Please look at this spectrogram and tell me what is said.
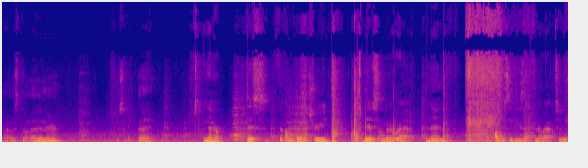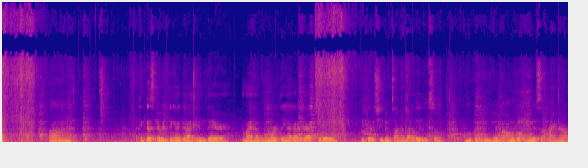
Alright, let's throw that in there. Just like that. And then her this I'm gonna put in a tree. This I'm gonna wrap. And then obviously these I'm gonna wrap too. Um I think that's everything I got in there. Might have one more thing I gotta grab today because she's been talking about it lately, so I'm gonna put it in here, but I'm gonna go hang this up right now.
